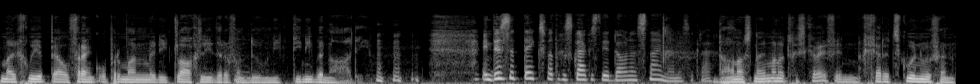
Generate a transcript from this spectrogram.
my goeie pel Frank Opperman met die klaagliedere van Dominee Tini Benadi. en dis 'n teks wat geskryf is deur Dana Snyman as ek reg. Dana Snyman het geskryf en Gerrit Skoonhoven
